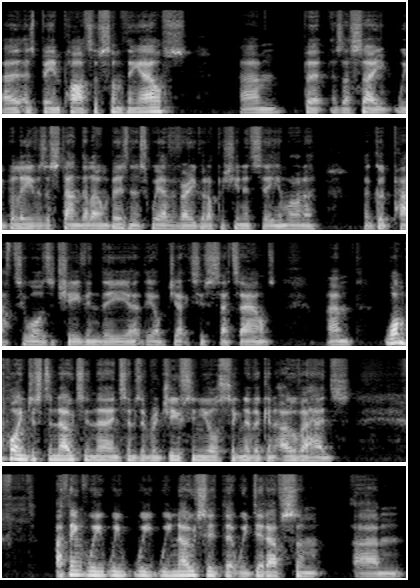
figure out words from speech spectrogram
uh, as being part of something else. Um, but as I say, we believe as a standalone business, we have a very good opportunity and we're on a, a good path towards achieving the uh, the objectives set out. Um, one point just to note in there in terms of reducing your significant overheads. I think we we we, we noted that we did have some um,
